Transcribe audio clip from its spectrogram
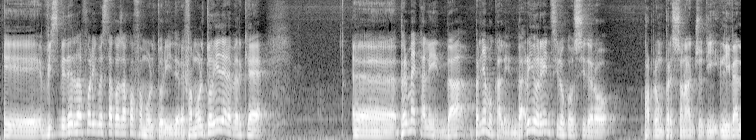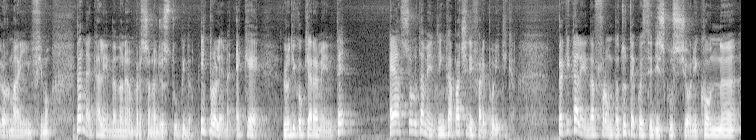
e vedere da fuori questa cosa qua fa molto ridere. Fa molto ridere perché eh, per me Calenda, prendiamo Calenda, io Renzi lo considero proprio un personaggio di livello ormai infimo. Per me Calenda non è un personaggio stupido. Il problema è che, lo dico chiaramente, è assolutamente incapace di fare politica. Perché Calenda affronta tutte queste discussioni con eh,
